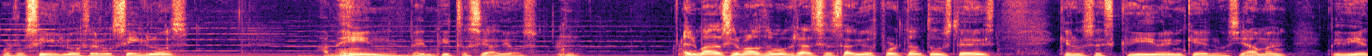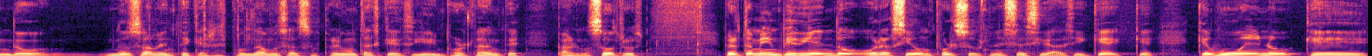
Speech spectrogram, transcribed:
por los siglos de los siglos. Amén. Bendito sea Dios. Hermanas y hermanos, damos gracias a Dios por tanto ustedes que nos escriben, que nos llaman pidiendo no solamente que respondamos a sus preguntas, que es importante para nosotros, pero también pidiendo oración por sus necesidades. Y qué, qué, qué bueno que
